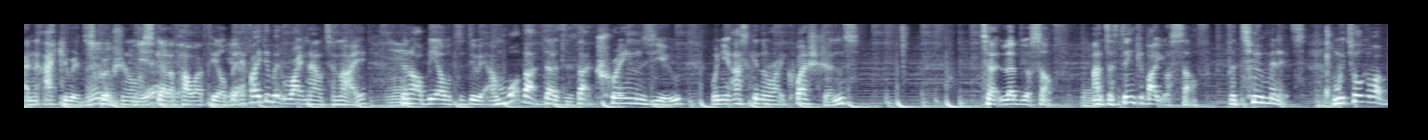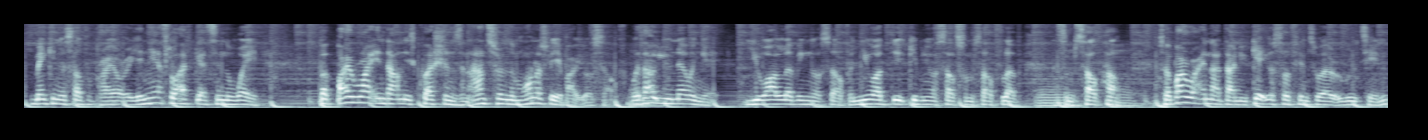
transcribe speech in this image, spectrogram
an accurate description on a yeah, scale of how I feel. But if I do it right now tonight, Mm. then I'll be able to do it. And what that does is that trains you when you're asking the right questions to love yourself and to think about yourself for two minutes. And we talk about making yourself a priority, and yes, life gets in the way. But by writing down these questions and answering them honestly about yourself, without you knowing it, you are loving yourself and you are do- giving yourself some self love and some mm, self help. Mm. So by writing that down, you get yourself into a routine.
